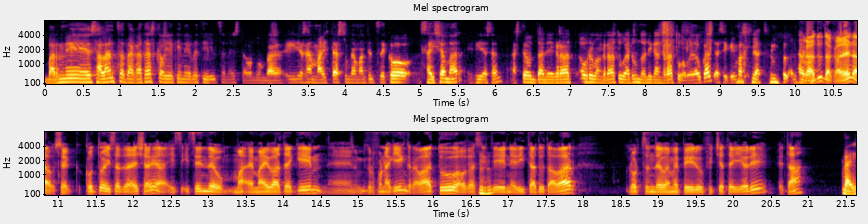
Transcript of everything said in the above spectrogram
barne zalantza eta gatazka horiekin beti biltzen ez, eta orduan, ba, egia esan, maiztasuna mantentzeko zaixamar, egia esan, azte honetan grabat, aurrean grabatu behar hundan ikan grabatu gabe daukat, hasi que imaginatu nola. Grabatu eta kalera, ose, kontua izatea, eh, xabia, itzen dugu, ma, mai batekin, eh, mikrofonakin, grabatu, hau da zitin, mm editatu eta bar, lortzen dugu MP2 fitxategi hori, eta? Bai.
